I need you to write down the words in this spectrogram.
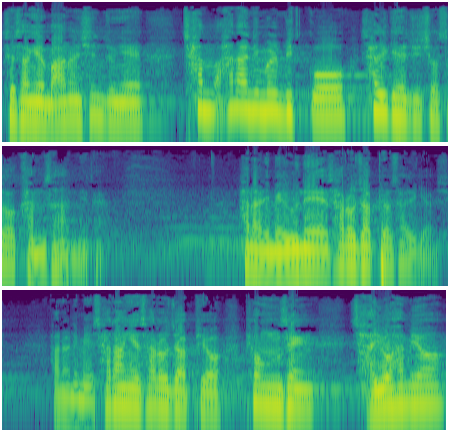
세상의 많은 신 중에 참 하나님을 믿고 살게 해 주셔서 감사합니다. 하나님의 은혜에 사로잡혀 살게 하시고 하나님의 사랑에 사로잡혀 평생 자유하며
